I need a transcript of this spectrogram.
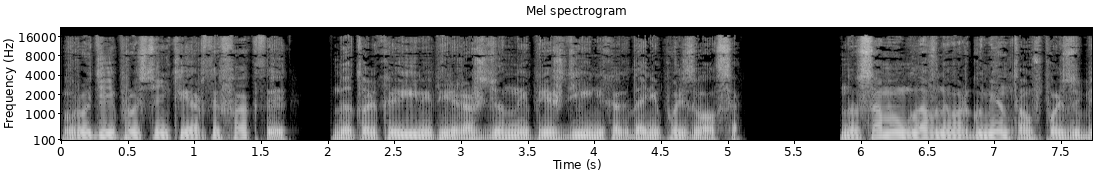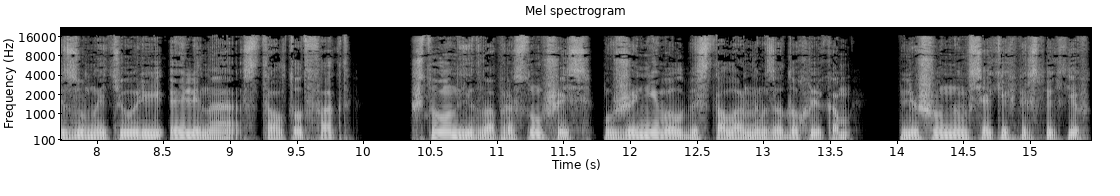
Вроде и простенькие артефакты, да только ими перерожденный прежде и никогда не пользовался. Но самым главным аргументом в пользу безумной теории Эллина стал тот факт, что он, едва проснувшись, уже не был бесталанным задохликом, лишенным всяких перспектив.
